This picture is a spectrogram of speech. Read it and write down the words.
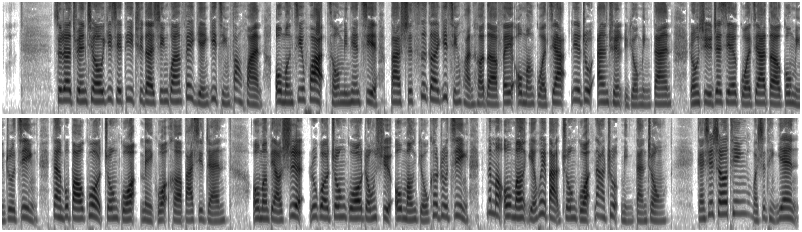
随着全球一些地区的新冠肺炎疫情放缓，欧盟计划从明天起把十四个疫情缓和的非欧盟国家列入安全旅游名单，容许这些国家的公民入境，但不包括中国、美国和巴西人。欧盟表示，如果中国容许欧盟游客入境，那么欧盟也会把中国纳入名单中。感谢收听，我是挺燕。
